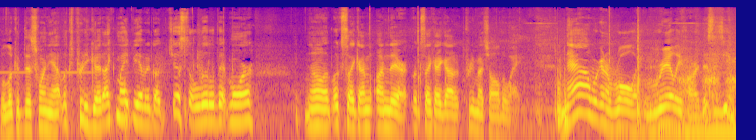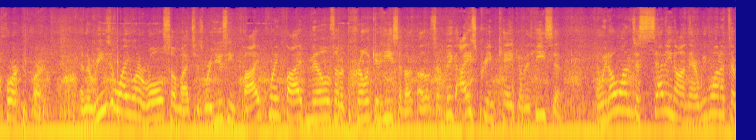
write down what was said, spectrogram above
We'll look at this one. Yeah, it looks pretty good. I might be able to go just a little bit more. No, it looks like I'm, I'm there. It looks like I got it pretty much all the way. Now we're going to roll it really hard. This is the important part. And the reason why you want to roll so much is we're using 5.5 mils of acrylic adhesive. Uh, uh, it's a big ice cream cake of adhesive. And we don't want it just setting on there. We want it to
